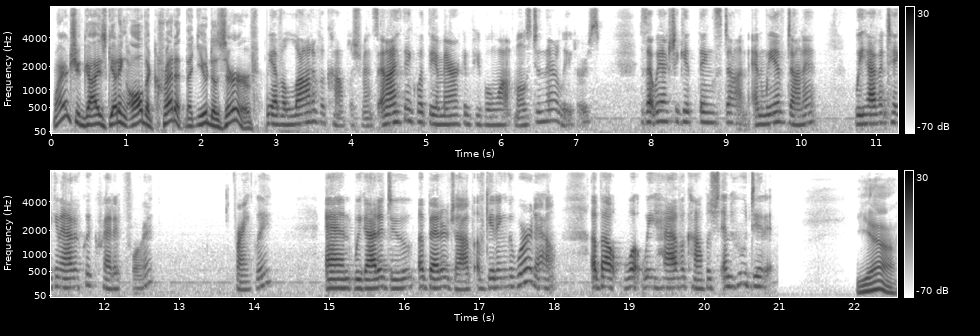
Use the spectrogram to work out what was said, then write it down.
why aren't you guys getting all the credit that you deserve? We have a lot of accomplishments. And I think what the American people want most in their leaders is that we actually get things done. And we have done it. We haven't taken adequate credit for it, frankly. And we got to do a better job of getting the word out about what we have accomplished and who did it. Yeah,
